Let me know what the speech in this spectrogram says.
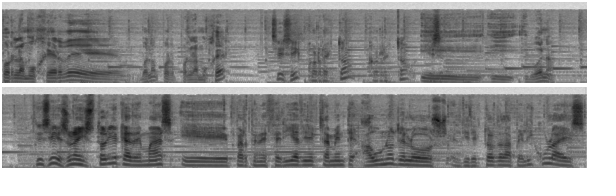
por la mujer de. Bueno, por, por la mujer. Sí, sí, correcto, correcto. Y, y, bueno. Sí, sí, es una historia que además eh, pertenecería directamente a uno de los. El director de la película es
